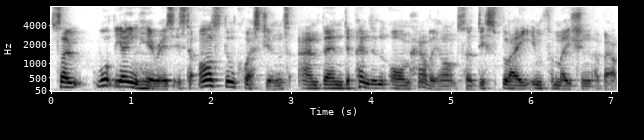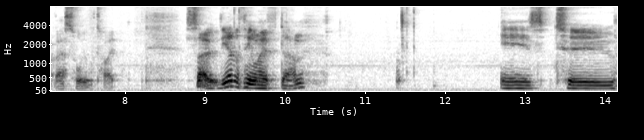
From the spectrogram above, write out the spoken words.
So what the aim here is, is to ask them questions and then dependent on how they answer, display information about their soil type. So the other thing I've done is to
